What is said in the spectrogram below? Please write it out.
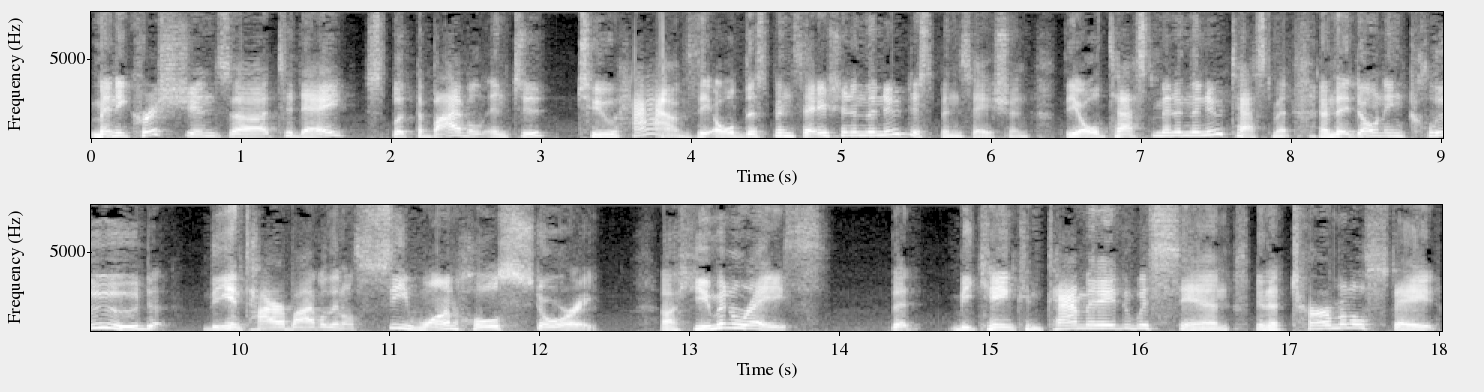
many Christians uh, today split the Bible into two halves the Old Dispensation and the New Dispensation, the Old Testament and the New Testament, and they don't include the entire Bible. They don't see one whole story. A human race that became contaminated with sin in a terminal state,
